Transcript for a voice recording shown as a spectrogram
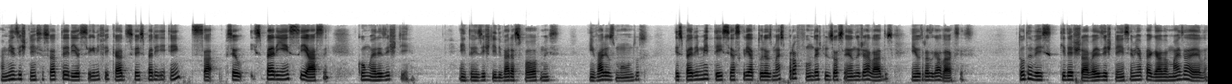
A minha existência só teria significado se eu, se eu experienciasse como era existir. Então existi de várias formas, em vários mundos, experimentei ser as criaturas mais profundas dos oceanos gelados em outras galáxias. Toda vez que deixava a existência, me apegava mais a ela,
